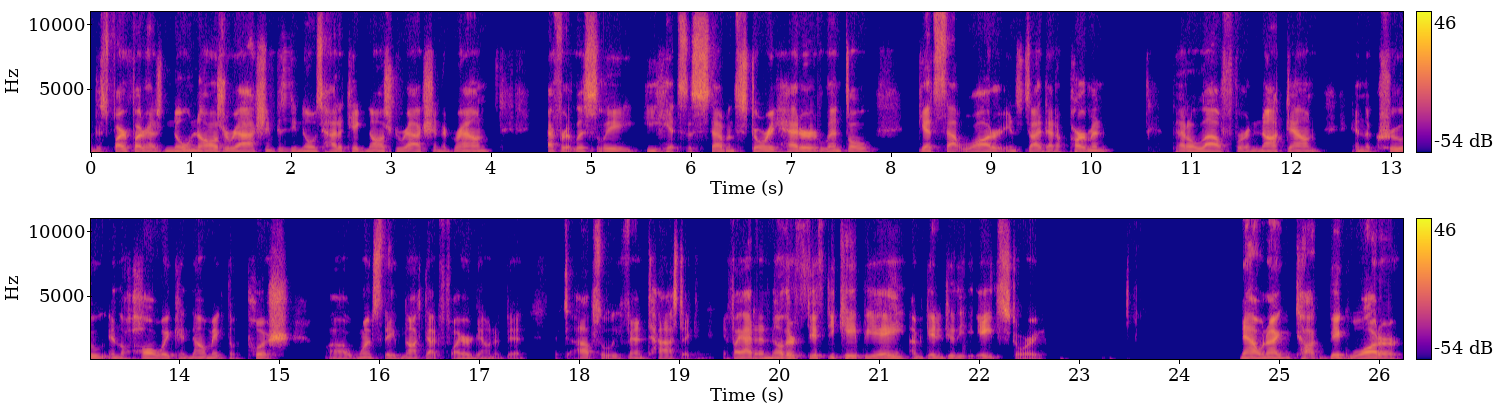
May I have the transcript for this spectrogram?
this firefighter has no nozzle reaction because he knows how to take nozzle reaction to ground. Effortlessly, he hits the seventh story header lintel, gets that water inside that apartment. That'll allow for a knockdown, and the crew in the hallway can now make the push uh, once they've knocked that fire down a bit. It's absolutely fantastic. If I add another 50 kPa, I'm getting to the eighth story. Now, when I talk big water,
